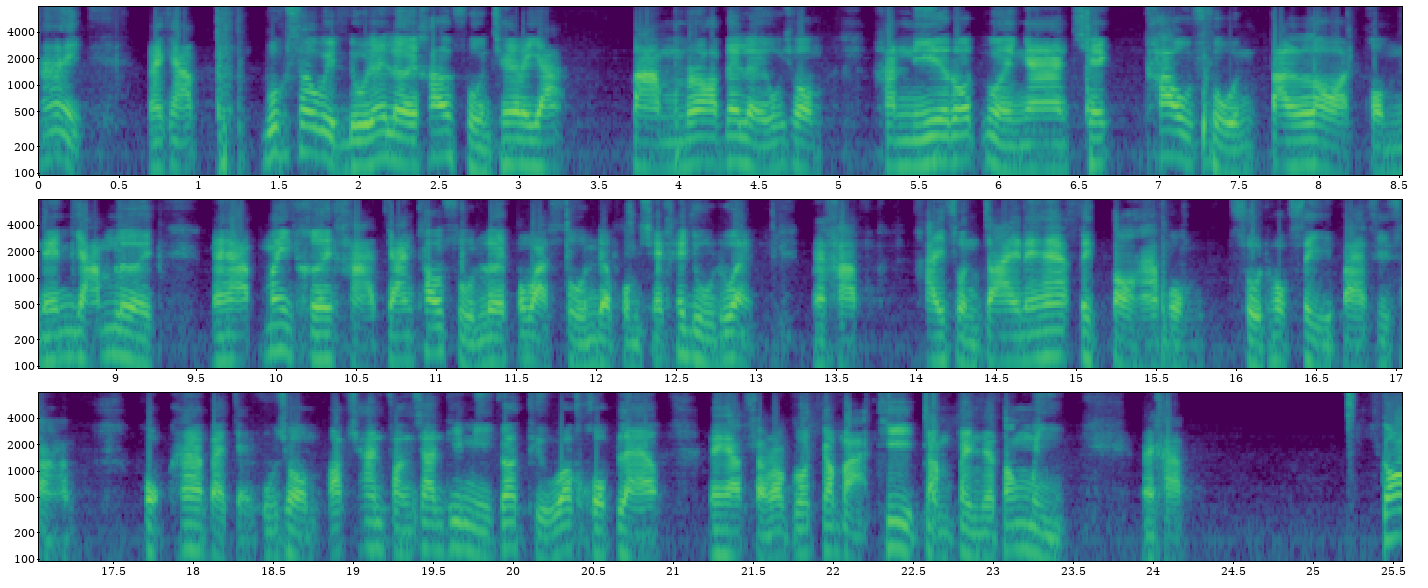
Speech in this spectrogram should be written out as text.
ให้นะครับบุ๊กเซอร์วิสดูได้เลยเข้าศูนย์เช็คระยะตามรอบได้เลยคุณผู้ชม คันนี้รถหน่วยงานเช็คเข้าศูนย์ตลอดผมเน้นย้ำเลยนะครับไม่เคยขาดการเข้าศูนย์เลยประวัติศูนย์เดี๋ยวผมเช็คให้ดูด้วยนะครับใครสนใจนะฮะติดต่อหาผม 064843 6587 คุณผู้ชม ออปชันฟังก์ชันที่มีก็ถือว่าครบแล้วนะครับสำหรับรถกระบะที่จำเป็นจะต้องมีนะครับ ก็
